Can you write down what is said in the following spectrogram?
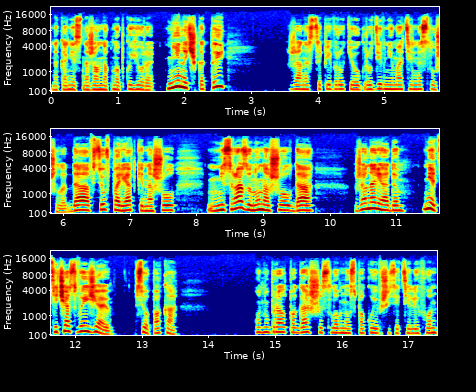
Наконец нажал на кнопку Юра. «Ниночка, ты...» Жанна, сцепив руки у груди, внимательно слушала. «Да, все в порядке, нашел. Не сразу, но нашел, да. Жанна рядом. Нет, сейчас выезжаю. Все, пока». Он убрал погасший, словно успокоившийся телефон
